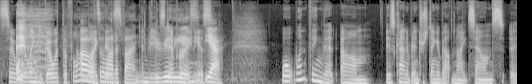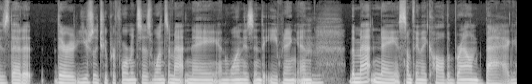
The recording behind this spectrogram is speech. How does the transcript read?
so willing to go with the flow Oh, like it's a lot of fun. and be really extemporaneous. is. Yeah. Well, one thing that um, is kind of interesting about KnightSounds is that it there are usually two performances. One's a matinee and one is in the evening. And Mm-hmm. the matinee is something they call the brown bag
